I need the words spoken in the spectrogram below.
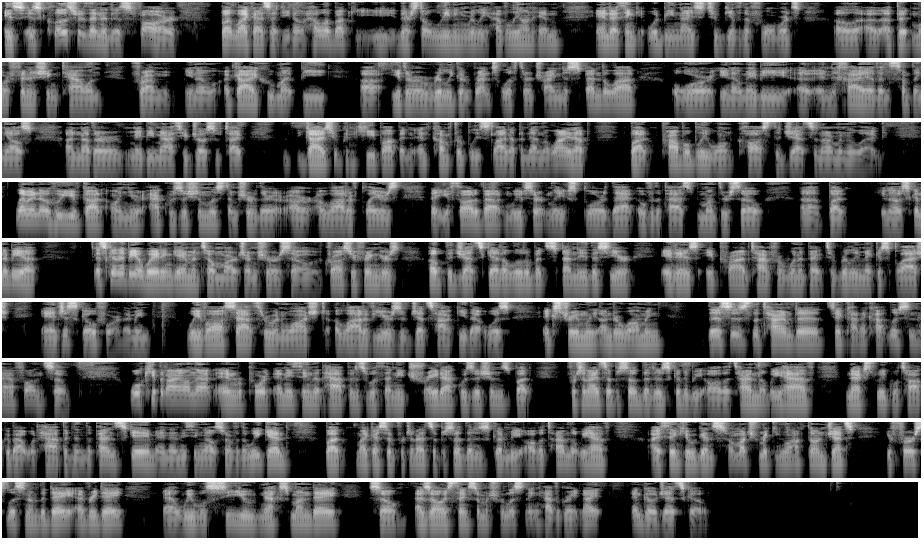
is is closer than it is far, but like I said, you know, Hellebuyck, they're still leaning really heavily on him, and I think it would be nice to give the forwards a, a, a bit more finishing talent from you know a guy who might be uh, either a really good rental if they're trying to spend a lot, or you know maybe a, a Mikheyev and something else, another maybe Matthew Joseph type guys who can keep up and, and comfortably slide up and down the lineup, but probably won't cost the Jets an arm and a leg. Let me know who you've got on your acquisition list. I'm sure there are a lot of players that you've thought about, and we've certainly explored that over the past month or so. Uh, but you know, it's going to be a it's going to be a waiting game until March, I'm sure. So cross your fingers. Hope the Jets get a little bit spendy this year. It is a prime time for Winnipeg to really make a splash and just go for it. I mean, we've all sat through and watched a lot of years of Jets hockey that was extremely underwhelming. This is the time to to kind of cut loose and have fun. So we'll keep an eye on that and report anything that happens with any trade acquisitions. But for tonight's episode, that is going to be all the time that we have. Next week, we'll talk about what happened in the Pens game and anything else over the weekend. But like I said, for tonight's episode, that is going to be all the time that we have. I thank you again so much for making Locked On Jets your first listen of the day every day. Uh, we will see you next Monday. So, as always, thanks so much for listening. Have a great night and go, Jets, go.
